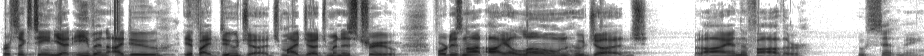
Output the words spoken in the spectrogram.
Verse 16, yet even I do, if I do judge, my judgment is true. For it is not I alone who judge, but I and the Father who sent me.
